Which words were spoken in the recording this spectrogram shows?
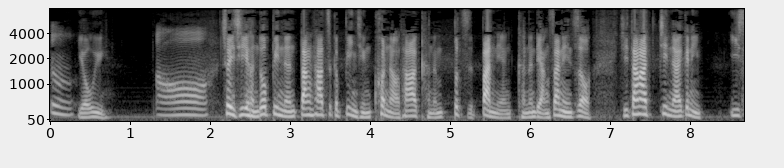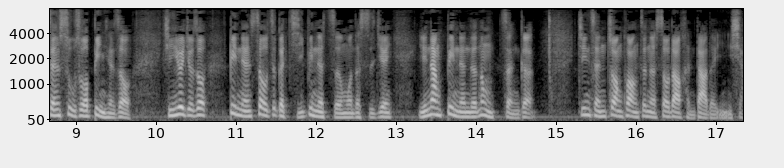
嗯，忧郁哦。所以其实很多病人，当他这个病情困扰他，可能不止半年，可能两三年之后，其实当他进来跟你。医生诉说病情的时候，其实会觉得说，病人受这个疾病的折磨的时间，也让病人的那种整个精神状况真的受到很大的影响。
